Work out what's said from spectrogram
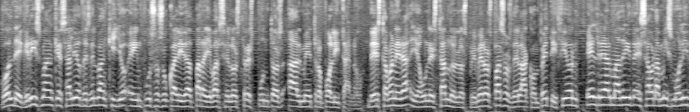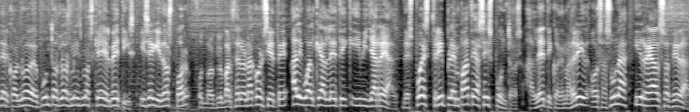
gol de Grisman que salió desde el banquillo e impuso su calidad para llevarse los tres puntos al Metropolitano. De esta manera, y aún estando en los primeros pasos de la competición, el Real Madrid es ahora mismo líder con 9 puntos los mismos que el Betis, y seguidos por Fútbol Club Barcelona con 7, al igual que Athletic y Villarreal. Después, triple empate a 6 puntos, Atlético de Madrid, Osasuna y Real Sociedad.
